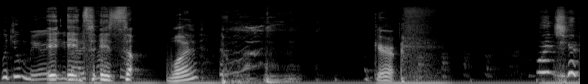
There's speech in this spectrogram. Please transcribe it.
Would you marry It, it's it's so- what girl? Would you?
